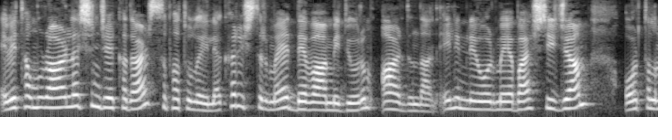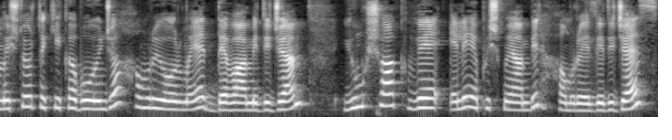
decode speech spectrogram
Evet hamur ağırlaşıncaya kadar spatula ile karıştırmaya devam ediyorum. Ardından elimle yoğurmaya başlayacağım. Ortalama 3-4 dakika boyunca hamuru yoğurmaya devam edeceğim. Yumuşak ve ele yapışmayan bir hamur elde edeceğiz.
